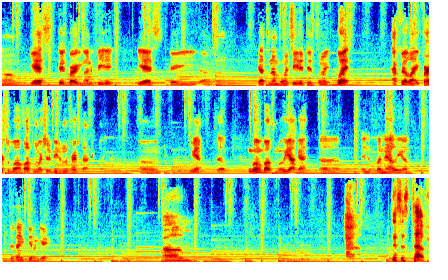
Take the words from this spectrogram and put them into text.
um, yes, Pittsburgh is undefeated. Yes, they um, got the number one seed at this point. But I feel like, first of all, Baltimore should have beat them the first time they played. Um, yeah, so I'm going with Baltimore. Who y'all got uh, in the finale of the Thanksgiving game? Um, this is tough.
